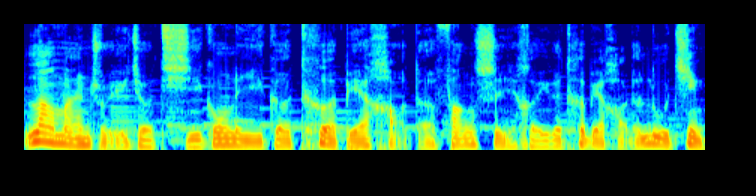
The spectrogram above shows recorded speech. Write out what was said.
浪漫主义就提供了一个特别好的方式和一个特别好的路径。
